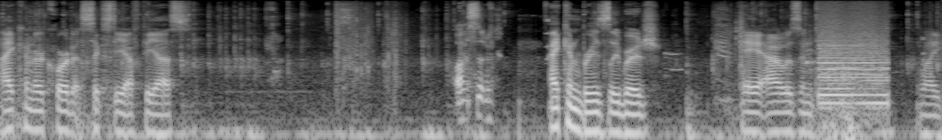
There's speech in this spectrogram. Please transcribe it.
I can record at 60 FPS. Awesome. I can Breezely Bridge. Hey, I was in like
